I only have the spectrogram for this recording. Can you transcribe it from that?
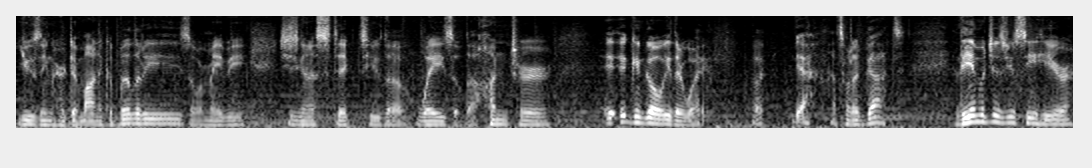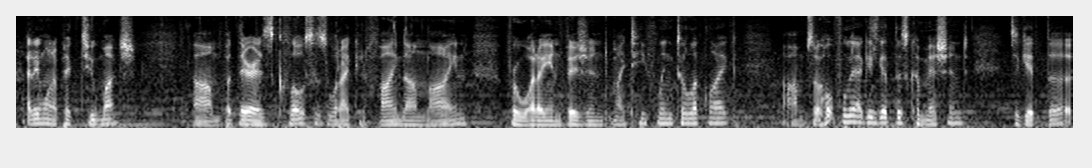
using her demonic abilities, or maybe she's gonna stick to the ways of the hunter. It, it could go either way, but yeah, that's what I've got. The images you see here, I didn't want to pick too much, um, but they're as close as what I could find online for what I envisioned my tiefling to look like. Um, so hopefully I can get this commissioned to get the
